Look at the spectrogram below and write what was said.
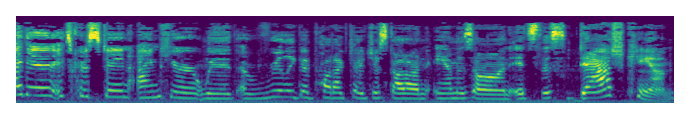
Hi there, it's Kristen. I'm here with a really good product I just got on Amazon. It's this dash cam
